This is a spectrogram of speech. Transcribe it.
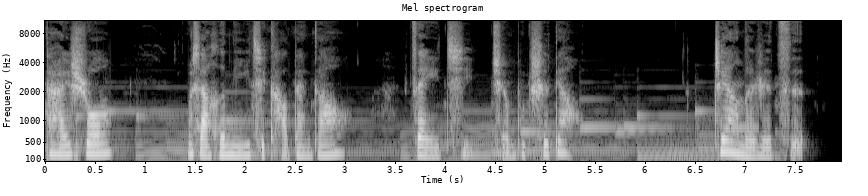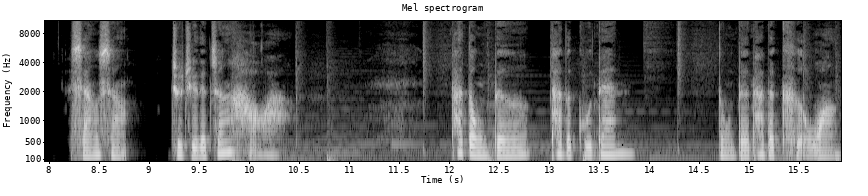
他还说：“我想和你一起烤蛋糕，在一起全部吃掉。这样的日子，想想就觉得真好啊。”他懂得他的孤单，懂得他的渴望，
